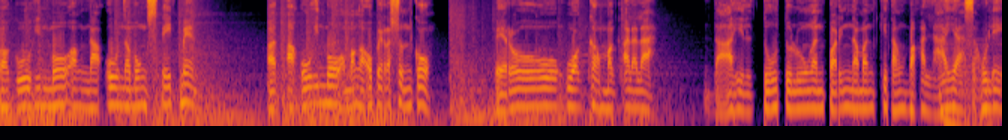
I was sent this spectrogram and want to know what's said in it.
Baguhin mo ang nauna mong statement at akuin mo ang mga operasyon ko. Pero huwag kang mag-alala dahil tutulungan pa rin naman kitang makalaya sa huli.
